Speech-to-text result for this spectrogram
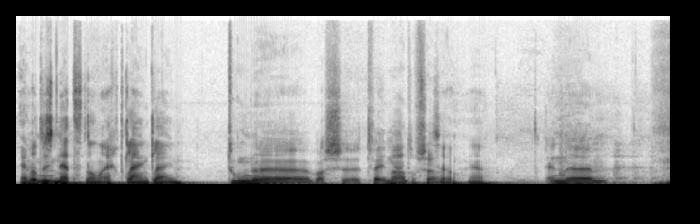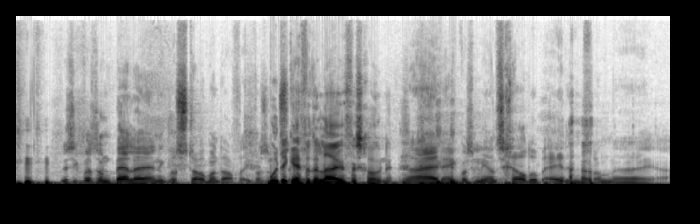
En wat is net dan echt klein, klein? Toen was twee maanden of zo. Zo, ja. En... Um, dus ik was aan het bellen en ik was het af. Ik was Moet ik even de luier verschonen? Nee, nee, ik was meer aan het schelden op Eden. Oh. Van, uh, ja,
